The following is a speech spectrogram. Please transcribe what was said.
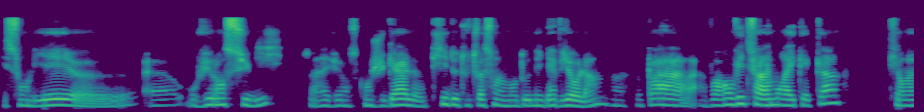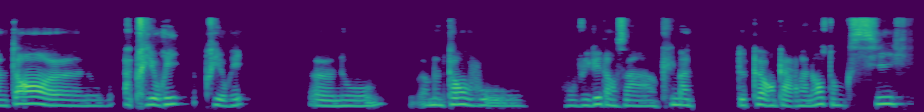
qui sont liés euh, aux violences subies, la violence conjugale, qui de toute façon à un moment donné il y a viol. Hein. On ne peut pas avoir envie de faire l'amour avec quelqu'un qui en même temps, euh, a priori, a priori, euh, nous, en même temps vous, vous vivez dans un climat de peur en permanence. Donc si,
